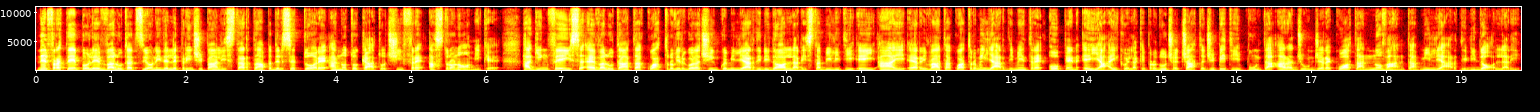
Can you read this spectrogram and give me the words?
Nel frattempo le valutazioni delle principali start-up del settore hanno toccato cifre astronomiche. Hugging Face è valutata a 4,5 miliardi di dollari, Stability AI è arrivata a 4 miliardi, mentre OpenAI, quella che produce ChatGPT, punta a raggiungere quota 90 miliardi di dollari.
